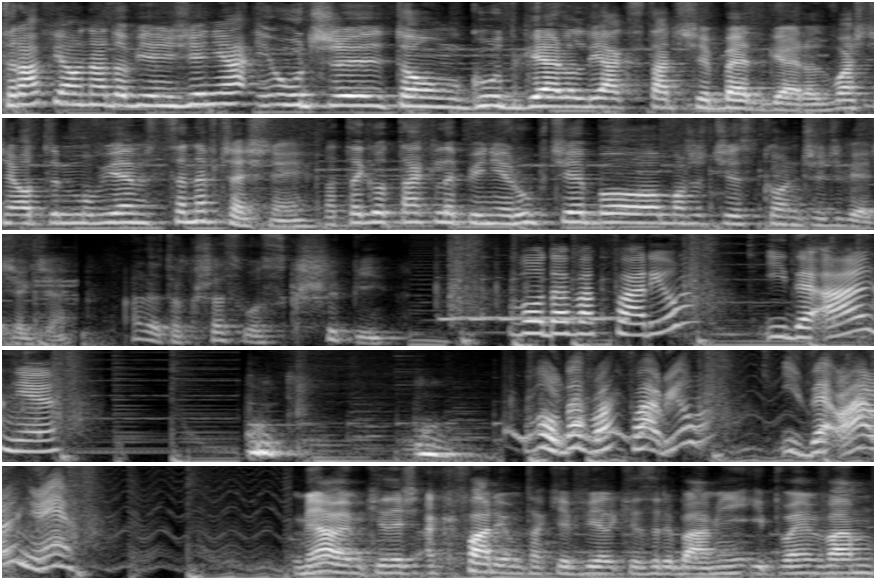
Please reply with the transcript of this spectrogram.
trafia ona do więzienia i uczy tą good girl jak stać się bad girl. Właśnie o tym mówiłem scenę wcześniej. Dlatego tak lepiej nie róbcie, bo możecie skończyć wiecie gdzie. Ale to krzesło skrzypi. Woda w akwarium? Idealnie. Woda w akwarium? Idealnie. Miałem kiedyś akwarium takie wielkie z rybami i powiem wam,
